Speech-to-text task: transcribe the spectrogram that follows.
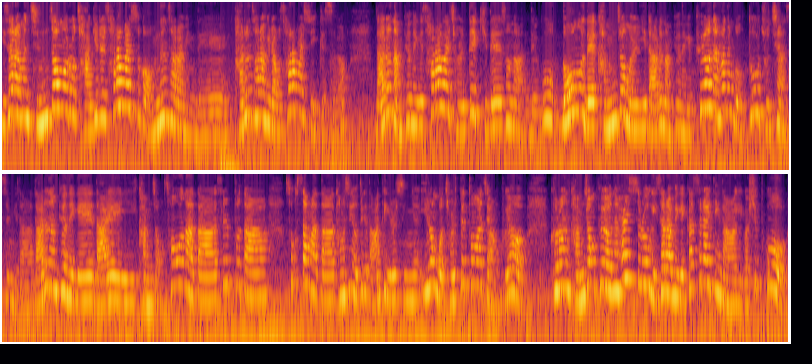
이 사람은 진정으로 자기를 사랑할 수가 없는 사람인데 다른 사람이라고 사랑할 수 있겠어요? 나른 남편에게 사랑을 절대 기대해서는 안 되고 너무 내 감정을 이 나른 남편에게 표현을 하는 것도 좋지 않습니다. 나른 남편에게 나의 이 감정 서운하다, 슬프다, 속상하다, 당신이 어떻게 나한테 이럴 수 있냐 이런 거 절대 통하지 않고요. 그런 감정 표현을 할수록 이 사람에게 가스라이팅 당하기가 쉽고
